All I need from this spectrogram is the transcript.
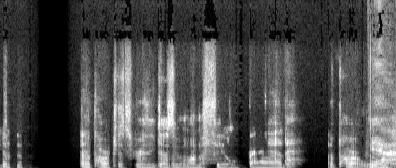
That part just really doesn't want to feel bad. That part wants Yeah.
